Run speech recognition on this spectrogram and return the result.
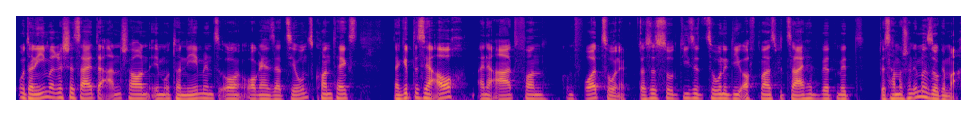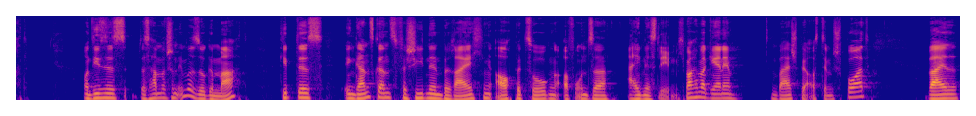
unternehmerische Seite anschauen im Unternehmensorganisationskontext, dann gibt es ja auch eine Art von Komfortzone. Das ist so diese Zone, die oftmals bezeichnet wird mit, das haben wir schon immer so gemacht. Und dieses, das haben wir schon immer so gemacht, gibt es in ganz, ganz verschiedenen Bereichen, auch bezogen auf unser eigenes Leben. Ich mache immer gerne ein Beispiel aus dem Sport, weil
